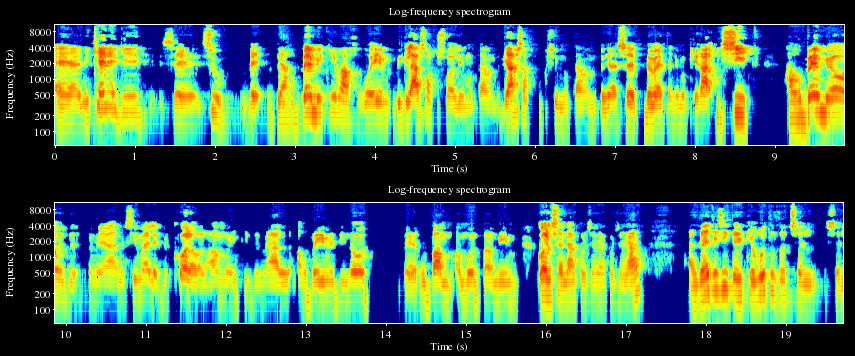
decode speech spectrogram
אה, אני כן אגיד ששוב, בהרבה מקרים אנחנו רואים, בגלל שאנחנו שואלים אותם, בגלל שאנחנו פוגשים אותם, בגלל שבאמת אני מכירה אישית הרבה מאוד מהאנשים האלה בכל העולם, הייתי במעל 40 מדינות, ברובם המון פעמים, כל שנה, כל שנה, כל שנה. אז באמת יש לי את ההיכרות הזאת של, של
